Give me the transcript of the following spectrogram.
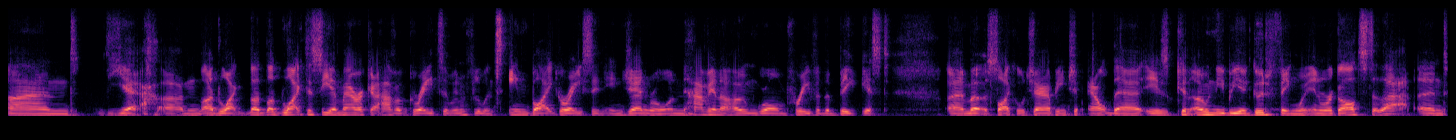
and yeah, um, I'd like I'd, I'd, like to see America have a greater influence in bike racing in general, and having a home Grand Prix for the biggest. Uh, motorcycle championship out there is can only be a good thing in regards to that and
